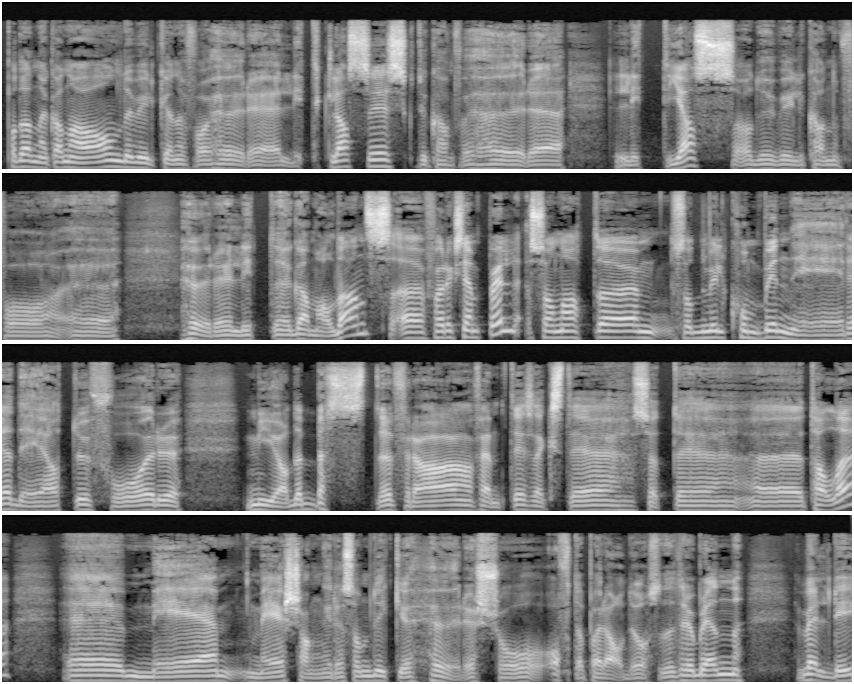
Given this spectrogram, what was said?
På denne kanalen du vil kunne få høre litt klassisk, du kan få høre litt jazz, og du vil kan få eh, høre litt eh, gammeldans, eh, for eksempel. Sånn at eh, så den vil kombinere det at du får mye av det beste fra 50-, 60-, 70-tallet eh, med, med sjangere som du ikke hører så ofte på radio. Så det tror jeg blir en veldig,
